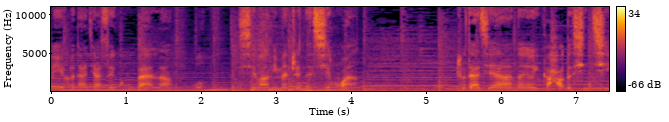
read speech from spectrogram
里和大家 say goodbye 了，希望你们真的喜欢，祝大家能有一个好的心情，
